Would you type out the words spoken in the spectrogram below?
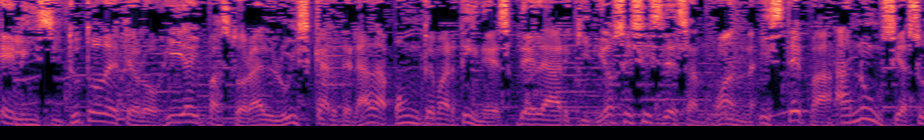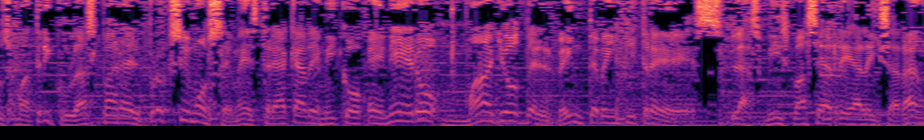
El Instituto de Teología y Pastoral Luis Cardenal Aponte Martínez de la Arquidiócesis de San Juan, Istepa, anuncia sus matrículas para el próximo semestre académico enero-mayo del 2023. Las mismas se realizarán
